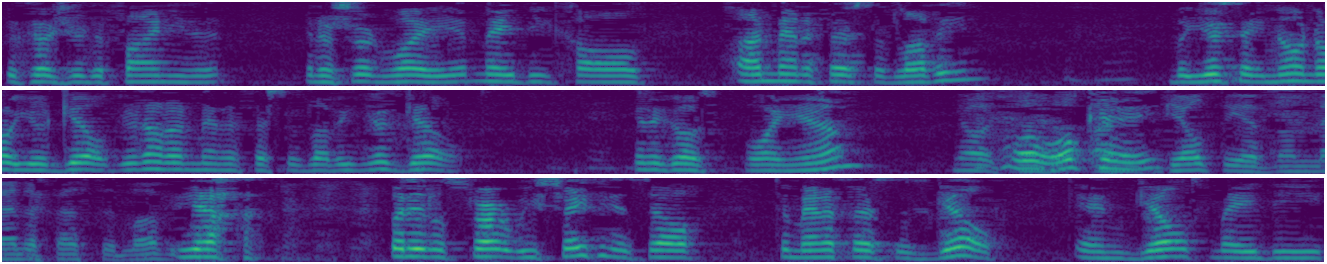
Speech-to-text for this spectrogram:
Because you're defining it in a certain way. It may be called unmanifested loving, mm-hmm. but you're saying, no, no, you're guilt. You're not unmanifested loving, you're guilt. And it goes, oh, I am? No, it Oh, says, okay. I'm guilty of unmanifested loving. Yeah. But it'll start reshaping itself to manifest as guilt. And guilt may be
